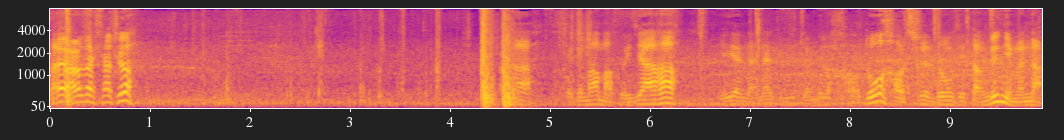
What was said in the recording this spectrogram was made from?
来，儿子，下车。儿子，先跟妈妈回家哈，爷爷奶奶给你准备了好多好吃的东西，等着你们呢。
